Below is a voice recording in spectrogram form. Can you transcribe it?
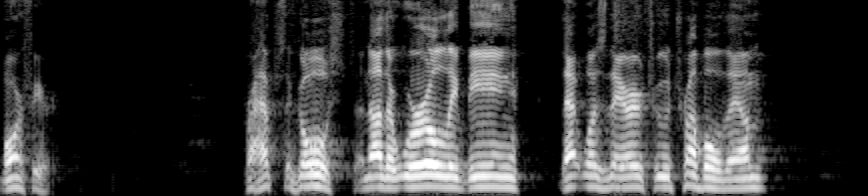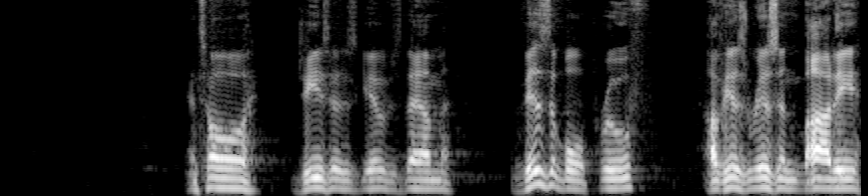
More fear. Perhaps a ghost, another worldly being that was there to trouble them. And so Jesus gives them visible proof of his risen body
